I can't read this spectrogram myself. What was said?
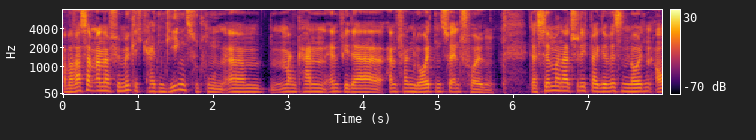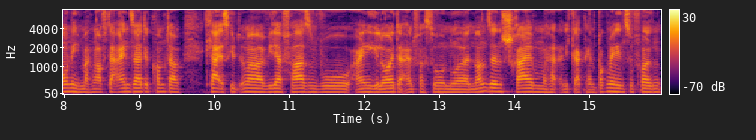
aber was hat man da für Möglichkeiten gegen zu tun? Ähm, man kann entweder anfangen, Leuten zu entfolgen. Das will man natürlich bei gewissen Leuten auch nicht machen. Auf der einen Seite kommt da, klar, es gibt immer mal wieder Phasen, wo einige Leute einfach so nur Nonsens schreiben, man hat eigentlich gar keinen Bock mehr, denen zu folgen.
